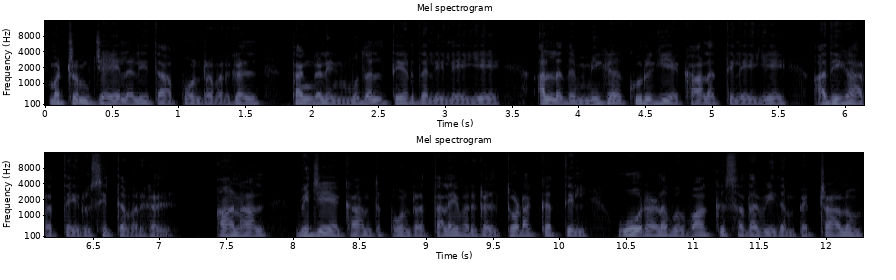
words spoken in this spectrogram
மற்றும் ஜெயலலிதா போன்றவர்கள் தங்களின் முதல் தேர்தலிலேயே அல்லது மிக குறுகிய காலத்திலேயே அதிகாரத்தை ருசித்தவர்கள். ஆனால் விஜயகாந்த் போன்ற தலைவர்கள் தொடக்கத்தில் ஓரளவு வாக்கு சதவீதம் பெற்றாலும்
